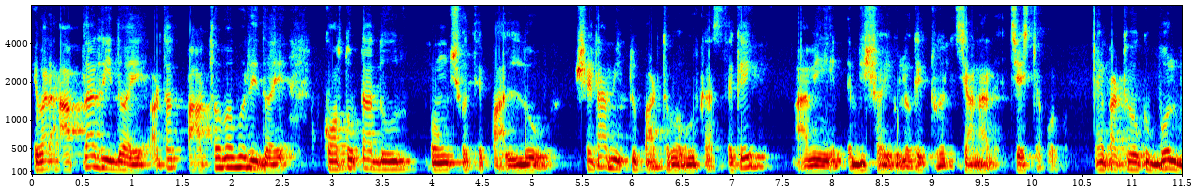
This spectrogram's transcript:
এবার আপনার হৃদয়ে, অর্থাৎ পার্থবাবুর হৃদয়ে কতটা দূর পৌঁছতে পারল, সেটা আমি একটু পার্থবাবুর কাছ থেকেই আমি বিষয়গুলোকে একটু জানার চেষ্টা করব। আমি পার্থবাবুকে বলব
